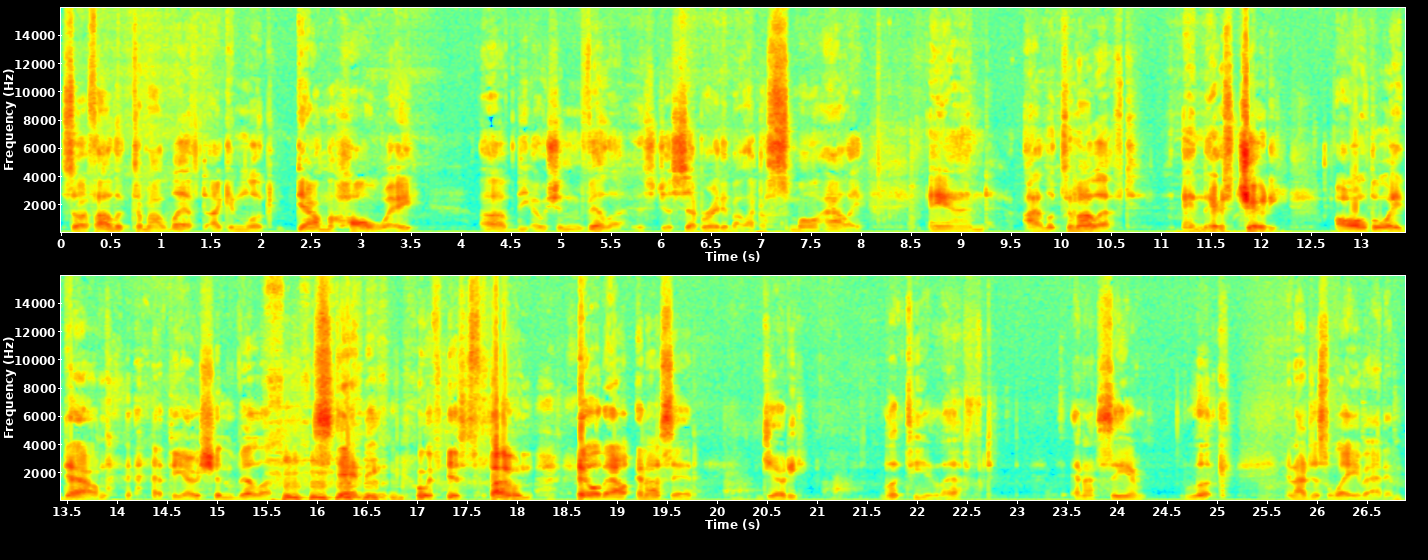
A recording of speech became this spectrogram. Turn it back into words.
So if I look to my left, I can look down the hallway of the Ocean Villa. It's just separated by like a small alley. And I look to my left, and there's Jody all the way down at the Ocean Villa, standing with his phone held out. And I said, Jody, look to your left. And I see him look, and I just wave at him.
